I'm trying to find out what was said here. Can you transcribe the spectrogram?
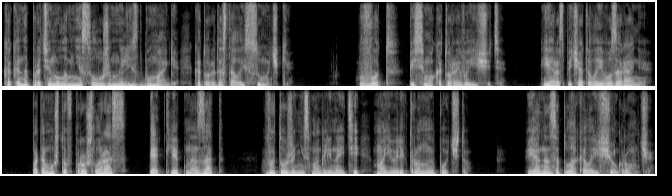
как она протянула мне сложенный лист бумаги, который достала из сумочки. «Вот письмо, которое вы ищете. Я распечатала его заранее, потому что в прошлый раз пять лет назад вы тоже не смогли найти мою электронную почту». И она заплакала еще громче.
